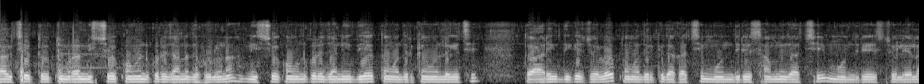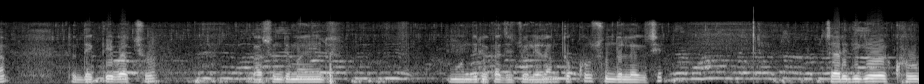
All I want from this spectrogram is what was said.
লাগছে, তো তোমরা নিশ্চয়ই কমেন্ট করে জানাতে ভুলো না। নিশ্চয়ই কমেন্ট করে জানিয়ে দিয়ে তোমাদের কেমন লেগেছে। তো আরেক দিকে চলো, তোমাদেরকে দেখাচ্ছি, মন্দিরের সামনে যাচ্ছি, মন্দিরে চলে এলাম। তো দেখতেই পাচ্ছ, বাসন্তী মায়ের মন্দিরের কাছে চলে এলাম। তো খুব সুন্দর লাগছে। চারিদিকে খুব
